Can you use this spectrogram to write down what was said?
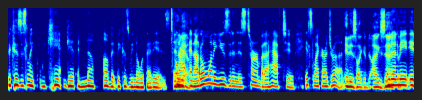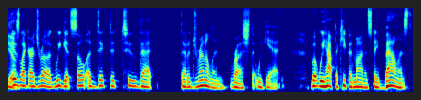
because it's like we can't get enough of it because we know what that is. And Oh, I yeah. and I don't want to use it in this term, but I have to. It's like our drug. it is like a exactly. You know what I mean? It is yeah. like our drug. We get so addicted to that that adrenaline rush that we get. But we have to keep in mind and stay balanced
